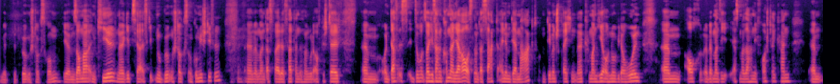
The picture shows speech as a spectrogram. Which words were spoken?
mit, mit Birkenstocks rum. Hier im Sommer in Kiel ne, gibt's ja, es gibt nur Birkenstocks und Gummistiefel. Äh, wenn man das beides hat, dann ist man gut aufgestellt. Ähm, und das ist, so, solche Sachen kommen dann ja raus. Ne, und das sagt einem der Markt. Und dementsprechend ne, kann man hier auch nur wiederholen, ähm, auch wenn man sich erstmal Sachen nicht vorstellen kann. Ähm,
